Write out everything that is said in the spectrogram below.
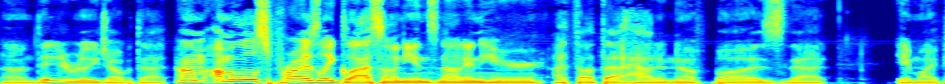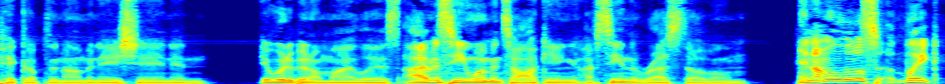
Um, they did a really job with that. Um, I'm a little surprised like Glass Onion's not in here. I thought that had enough buzz that it might pick up the nomination, and it would have been on my list. I haven't seen Women Talking. I've seen the rest of them, and I'm a little like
